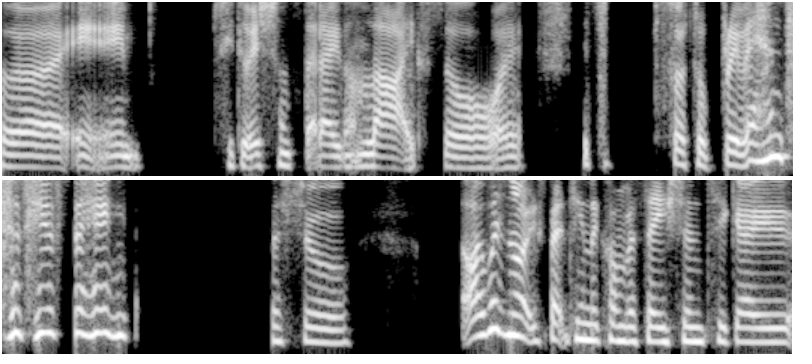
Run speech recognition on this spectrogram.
uh, in situations that I don't like. So uh, it's a sort of preventative thing. For sure. I was not expecting the conversation to go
